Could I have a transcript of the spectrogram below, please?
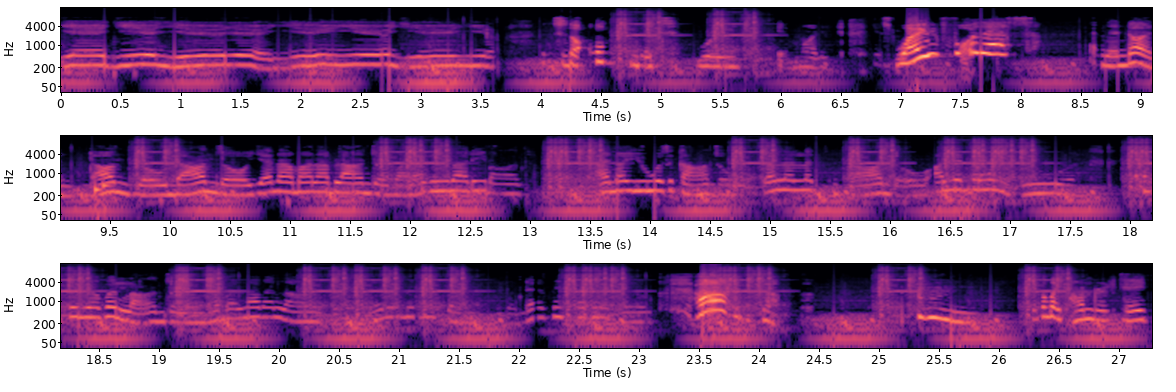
Yeah, yeah, yeah, yeah, yeah, yeah, yeah, yeah. Is the ultimate way to get money. Just wait for this, and then done. Donzo, Donzo, yana mana blanzo, balagi badi bonzo. I know you was a gonzo, la la la gonzo. I know you. I Ah! I got like 100k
